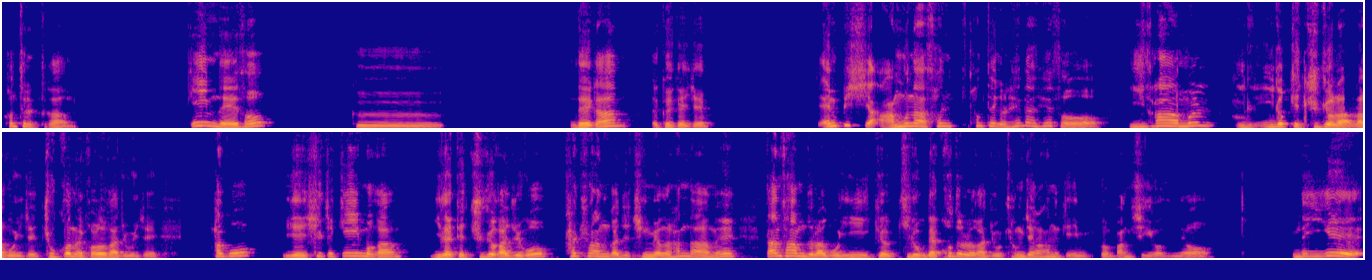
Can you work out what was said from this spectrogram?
Contracts가 게임 내에서 그 내가 그러니까 이제 NPC 아무나 선 선택을 해나 해서 "이 사람을 이 이렇게 죽여라."라고 이제 조건을 걸어 가지고 이제 하고 이게 실제 게이머가 이렇게 죽여 가지고 탈출하는 까지 증명을 한 다음에 딴 사람들하고 이 그 기록 레코드를 가지고 경쟁을 하는 게임 그 방식이거든요. 근데 이게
